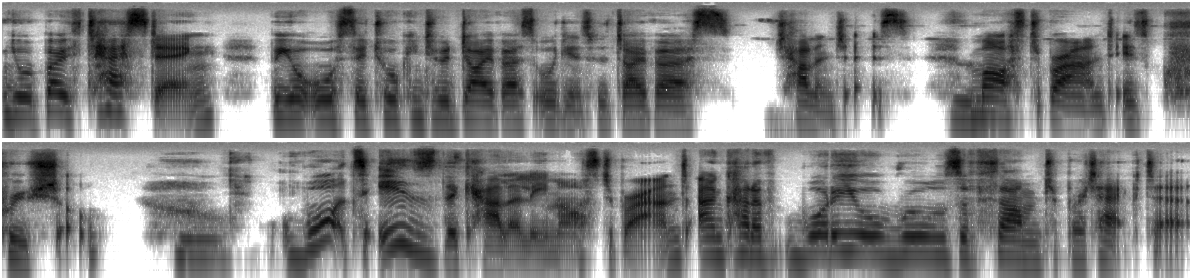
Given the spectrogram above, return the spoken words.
you're both testing, but you're also talking to a diverse audience with diverse challenges. Mm. Master brand is crucial. Mm. What is the Callaly master brand and kind of what are your rules of thumb to protect it?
